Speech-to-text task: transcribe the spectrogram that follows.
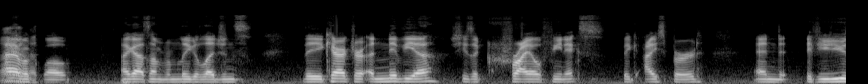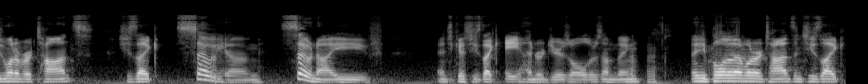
I have Uh, a quote. I got some from League of Legends. The character Anivia, she's a cryo phoenix, big ice bird, and if you use one of her taunts, she's like so young, so naive, and because she's like 800 years old or something. Mm-hmm. and you pull another one of her taunts, and she's like,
